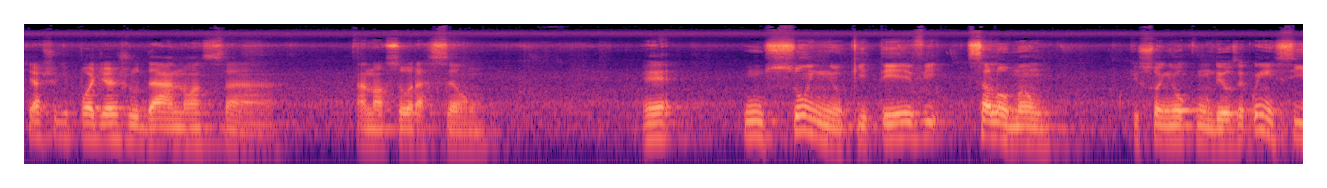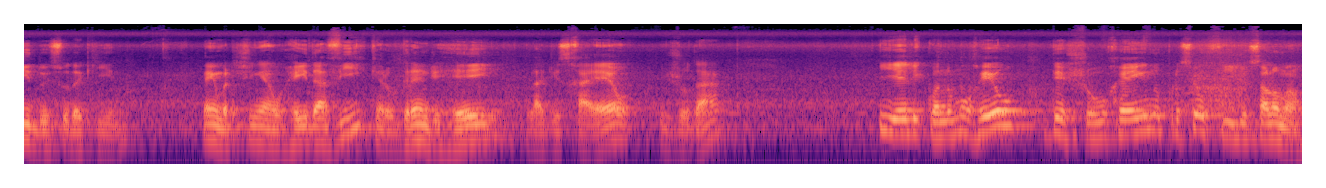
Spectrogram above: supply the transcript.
que acho que pode ajudar a nossa, a nossa oração. É um sonho que teve Salomão que sonhou com Deus. É conhecido isso daqui. Né? Lembra, tinha o rei Davi, que era o grande rei lá de Israel, de Judá. E ele, quando morreu, deixou o reino para o seu filho Salomão.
